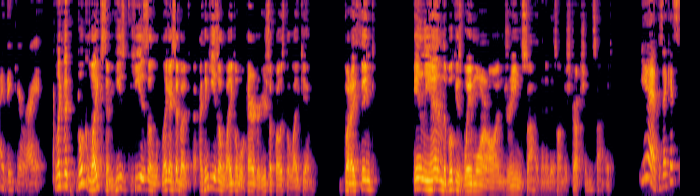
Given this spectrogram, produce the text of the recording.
I think you're right. Like the book likes him. He's he is a like I said. Like I think he's a likable character. You're supposed to like him, but I think in the end, the book is way more on Dream side than it is on Destruction side. Yeah, because I guess,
